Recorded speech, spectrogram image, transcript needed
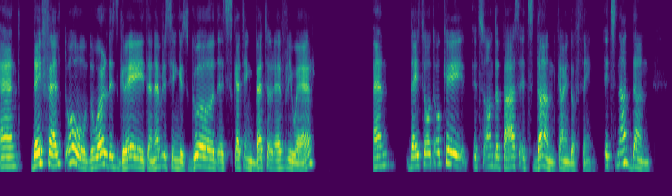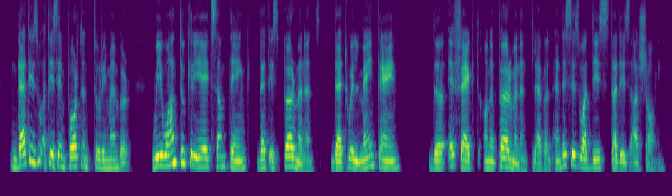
and they felt oh the world is great and everything is good it's getting better everywhere and they thought okay it's on the path it's done kind of thing it's not done that is what is important to remember. We want to create something that is permanent, that will maintain the effect on a permanent level. And this is what these studies are showing.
